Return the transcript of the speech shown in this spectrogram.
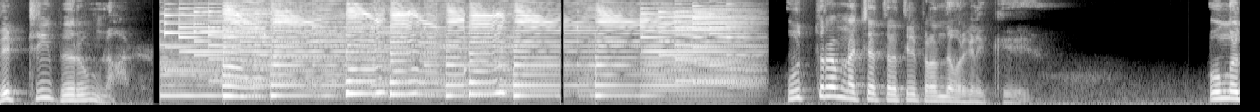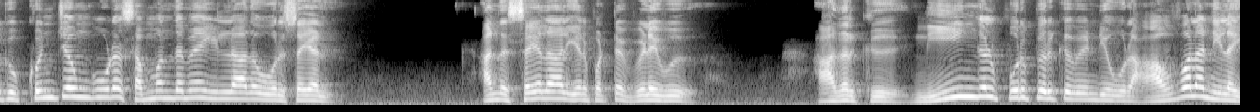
வெற்றி பெறும் நாள். உத்திரம் நட்சத்திரத்தில் பிறந்தவர்களுக்கு உங்களுக்கு கொஞ்சம் கூட சம்பந்தமே இல்லாத ஒரு செயல். அந்த செயலால் ஏற்பட்ட விளைவு. அதற்கு நீங்கள் பொறுப்பேற்க வேண்டிய ஒரு அவல நிலை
